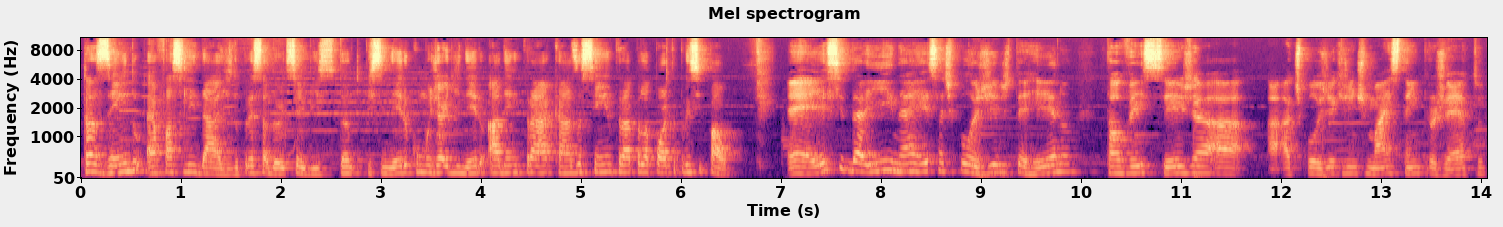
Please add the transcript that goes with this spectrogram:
trazendo a facilidade do prestador de serviço, tanto piscineiro como jardineiro, adentrar a casa sem entrar pela porta principal. É, esse daí, né, essa tipologia de terreno talvez seja a, a, a tipologia que a gente mais tem em projeto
